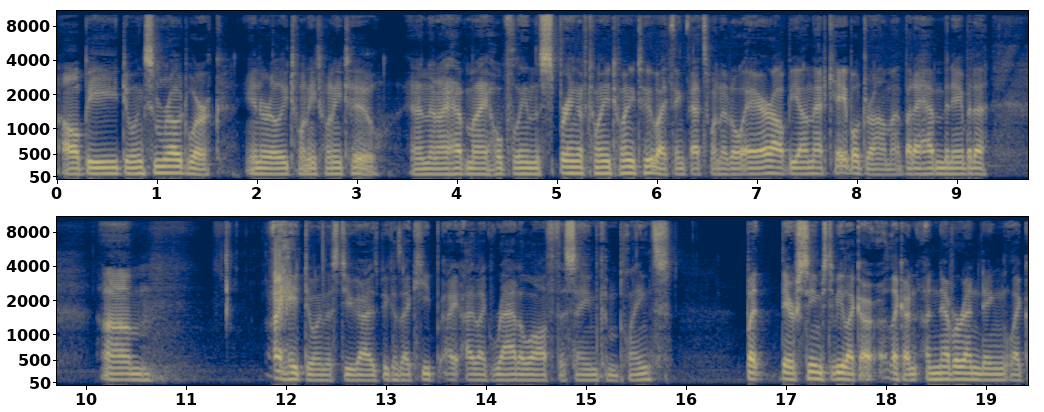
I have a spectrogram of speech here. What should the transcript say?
I'll be doing some road work in early 2022. And then I have my, hopefully in the spring of 2022, I think that's when it'll air. I'll be on that cable drama, but I haven't been able to, um, I hate doing this to you guys because I keep I, I like rattle off the same complaints, but there seems to be like a like a, a never ending like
